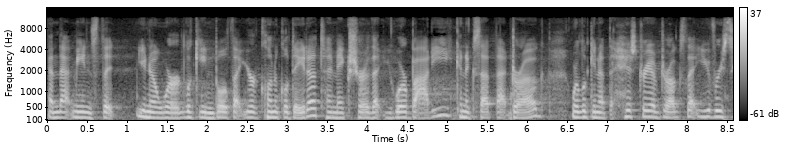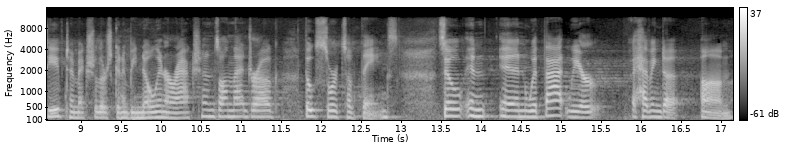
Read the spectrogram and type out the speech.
And that means that you know, we're looking both at your clinical data to make sure that your body can accept that drug. We're looking at the history of drugs that you've received to make sure there's going to be no interactions on that drug, those sorts of things. So, in, and with that, we are having to um,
